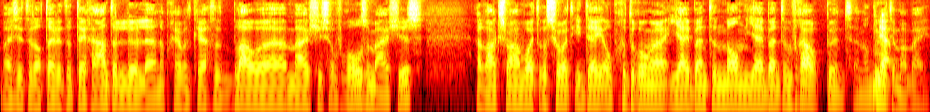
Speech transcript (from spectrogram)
wij zitten altijd er tegenaan te lullen. En op een gegeven moment krijgt het blauwe muisjes of roze muisjes. En langzaamaan wordt er een soort idee opgedrongen. Jij bent een man, jij bent een vrouw. Punt. En dan doe je Ja. het er maar mee.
